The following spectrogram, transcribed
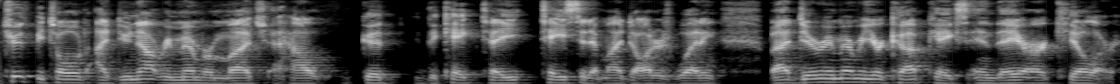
truth be told, I do not remember much how good the cake ta- tasted at my daughter's wedding, but I do remember your cupcakes, and they are killer.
